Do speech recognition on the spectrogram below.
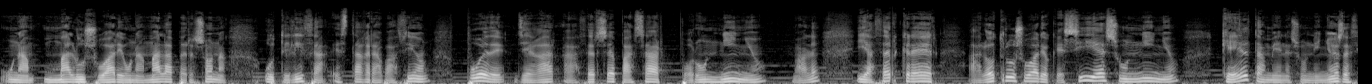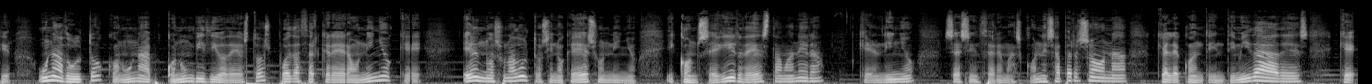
una mal usuario, una mala persona utiliza esta grabación, puede llegar a hacerse pasar por un niño ¿vale? Y hacer creer al otro usuario que sí es un niño, que él también es un niño. Es decir, un adulto con, una, con un vídeo de estos puede hacer creer a un niño que él no es un adulto, sino que es un niño. Y conseguir de esta manera que el niño se sincere más con esa persona, que le cuente intimidades, que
